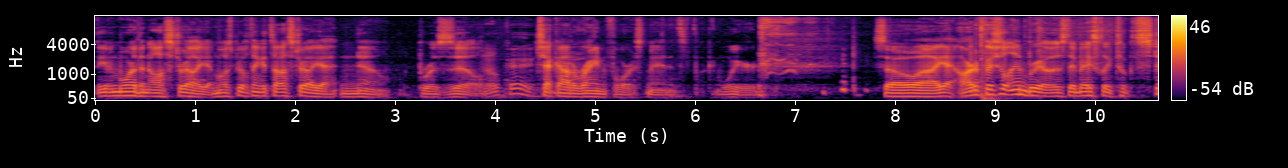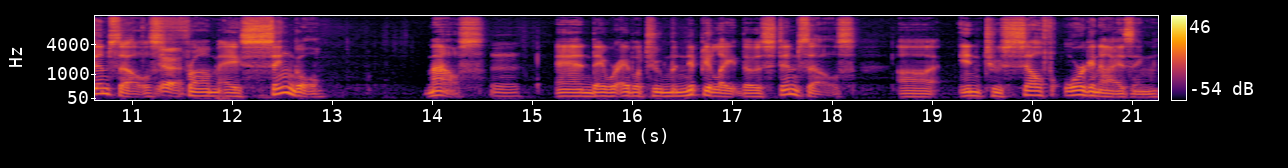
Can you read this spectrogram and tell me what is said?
Even more than Australia. Most people think it's Australia. No, Brazil. Okay. Check out a rainforest, man. It's fucking weird. so, uh, yeah, artificial embryos, they basically took stem cells Yeah. from a single mouse and they were able to manipulate those stem cells uh, into self organizing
